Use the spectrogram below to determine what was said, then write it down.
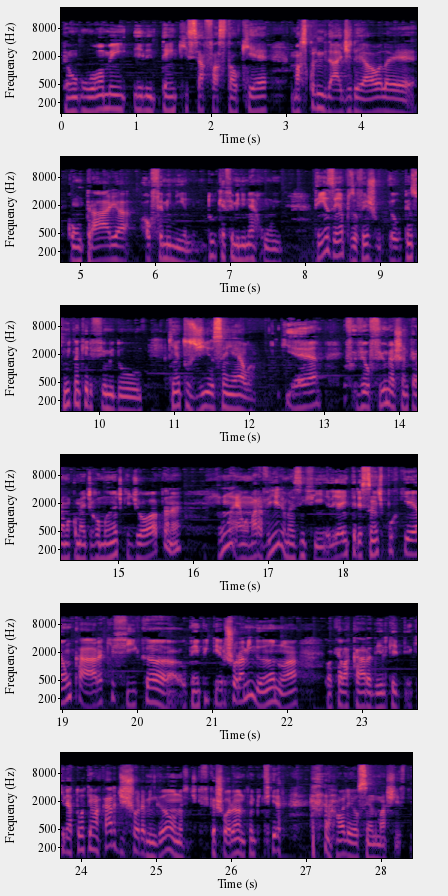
Então o homem ele tem que se afastar o que é a masculinidade ideal, ela é contrária ao feminino. Tudo que é feminino é ruim. Tem exemplos, eu vejo, eu penso muito naquele filme do 500 dias sem ela, que é, eu fui ver o filme achando que era uma comédia romântica idiota, né? Não é uma maravilha, mas enfim, ele é interessante porque é um cara que fica o tempo inteiro choramingando lá, com aquela cara dele, que aquele ator tem uma cara de choramingão, né, de que fica chorando o tempo inteiro. Olha eu sendo machista.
